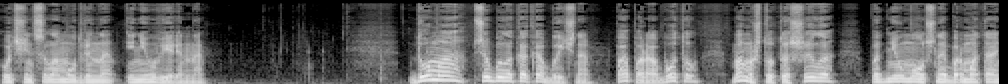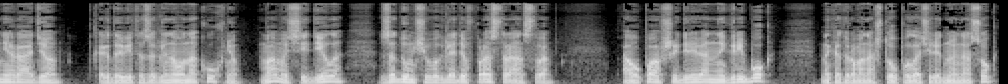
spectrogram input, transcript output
очень целомудренно и неуверенно. Дома все было как обычно. Папа работал, мама что-то шила под неумолчное бормотание радио. Когда Вита заглянула на кухню, мама сидела, задумчиво глядя в пространство, а упавший деревянный грибок, на котором она штопала очередной носок,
